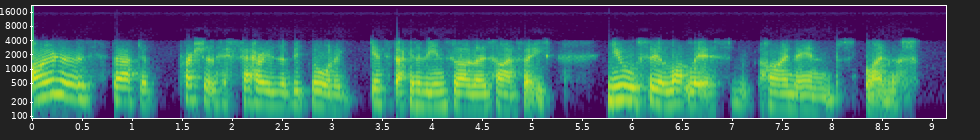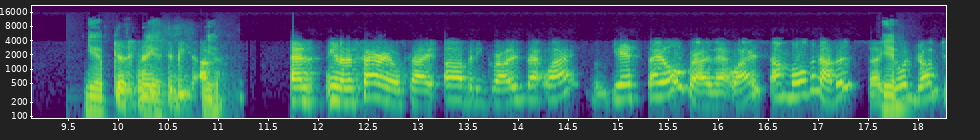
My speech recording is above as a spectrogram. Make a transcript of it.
owners start to pressure their farriers a bit more to get stuck into the inside of those hind feet, you will see a lot less hind end lameness. Yep. Just needs yep. to be done. Yep. And, you know, the farrier will say, oh, but he grows that way. Yes, they all grow that way, some more than others. So yep. your job to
